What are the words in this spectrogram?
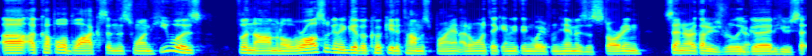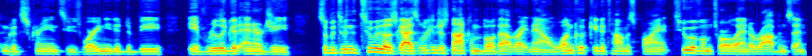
Uh, a couple of blocks in this one. He was phenomenal. We're also going to give a cookie to Thomas Bryant. I don't want to take anything away from him as a starting center. I thought he was really yeah. good. He was setting good screens. He was where he needed to be. Gave really good energy. So between the two of those guys, we can just knock them both out right now. One cookie to Thomas Bryant, two of them to Orlando Robinson.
